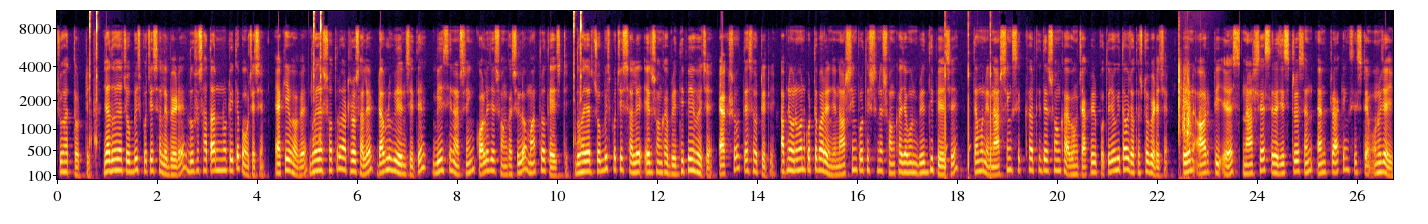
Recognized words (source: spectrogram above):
চুয়াত্তরটি, যা দু হাজার চব্বিশ পঁচিশ সালে বেড়ে দুশো সাতান্নটিতে পৌঁছেছে। একইভাবে দু হাজার সতেরো আঠেরো সালে ডাব্লিউবিএনসিতে বিএসসি নার্সিং কলেজের সংখ্যা ছিল মাত্র তেইশটি। দু হাজার চব্বিশ পঁচিশ সালে এর সংখ্যা বৃদ্ধি পেয়ে হয়েছে একশো তেষট্টিটি। আপনি অনুমান করতে পারেন যে নার্সিং প্রতিষ্ঠানের সংখ্যা যেমন বৃদ্ধি পেয়েছে তেমনি নার্সিং শিক্ষার্থীদের সংখ্যা এবং চাকরির প্রতিযোগিতাও যথেষ্ট বেড়েছে। NRTS, nurses registration and tracking system অনুযায়ী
